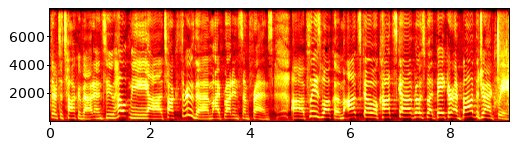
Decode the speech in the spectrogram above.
There to talk about, and to help me uh, talk through them, I've brought in some friends. Uh, please welcome Atsuko Okatsuka, Rosebud Baker, and Bob the Drag Queen.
